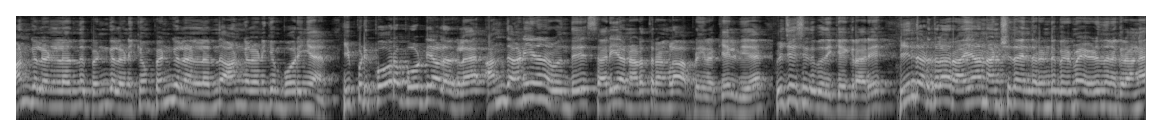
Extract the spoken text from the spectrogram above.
ஆண்கள் அணில இருந்து பெண்கள் அணிக்கும் பெண்கள் அணில இருந்து ஆண்கள் அணிக்கும் போறீங்க. இப்படி போற போட்டியாளர்களை அந்த அணியினர் வந்து சரியா நடத்துறாங்களா அப்படிங்கிற கேள்வியை விஜய் சேதுபதி கேட்கிறாரு இந்த இடத்துல ரயான் அன்ஷிதா இந்த ரெண்டு பேருமே எழுந்து நிற்கிறாங்க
